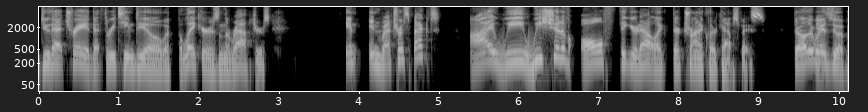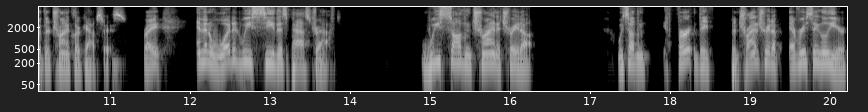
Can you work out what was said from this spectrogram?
do that trade, that three team deal with the Lakers and the Raptors, in in retrospect, I we we should have all figured out like they're trying to clear cap space. There are other ways to do it, but they're trying to clear cap space, right? And then what did we see this past draft? We saw them trying to trade up. We saw them for they've been trying to trade up every single year,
